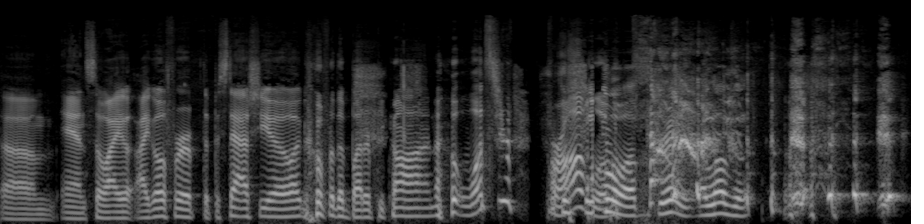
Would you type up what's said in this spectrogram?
um, and so I I go for the pistachio. I go for the butter pecan. What's your problem? Follow up, great. I love it.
